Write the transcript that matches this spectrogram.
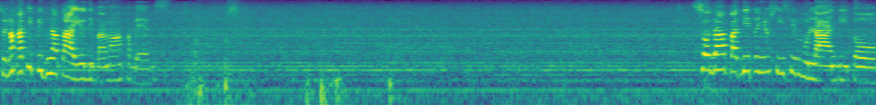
So, nakatipid na tayo, di ba, mga kabebs? So, dapat dito nyo sisimulan dito.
